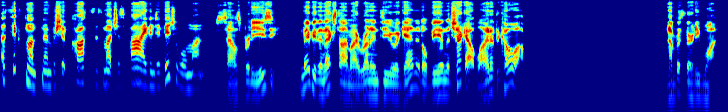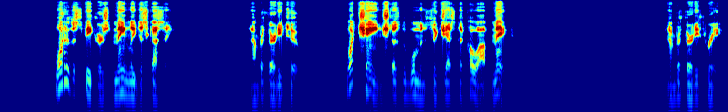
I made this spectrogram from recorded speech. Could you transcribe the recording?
A six month membership costs as much as five individual months. Sounds pretty easy. Maybe the next time I run into you again, it'll be in the checkout line at the co-op. Number 31. What are the speakers mainly discussing? Number 32. What change does the woman suggest the co-op make? Number 33.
